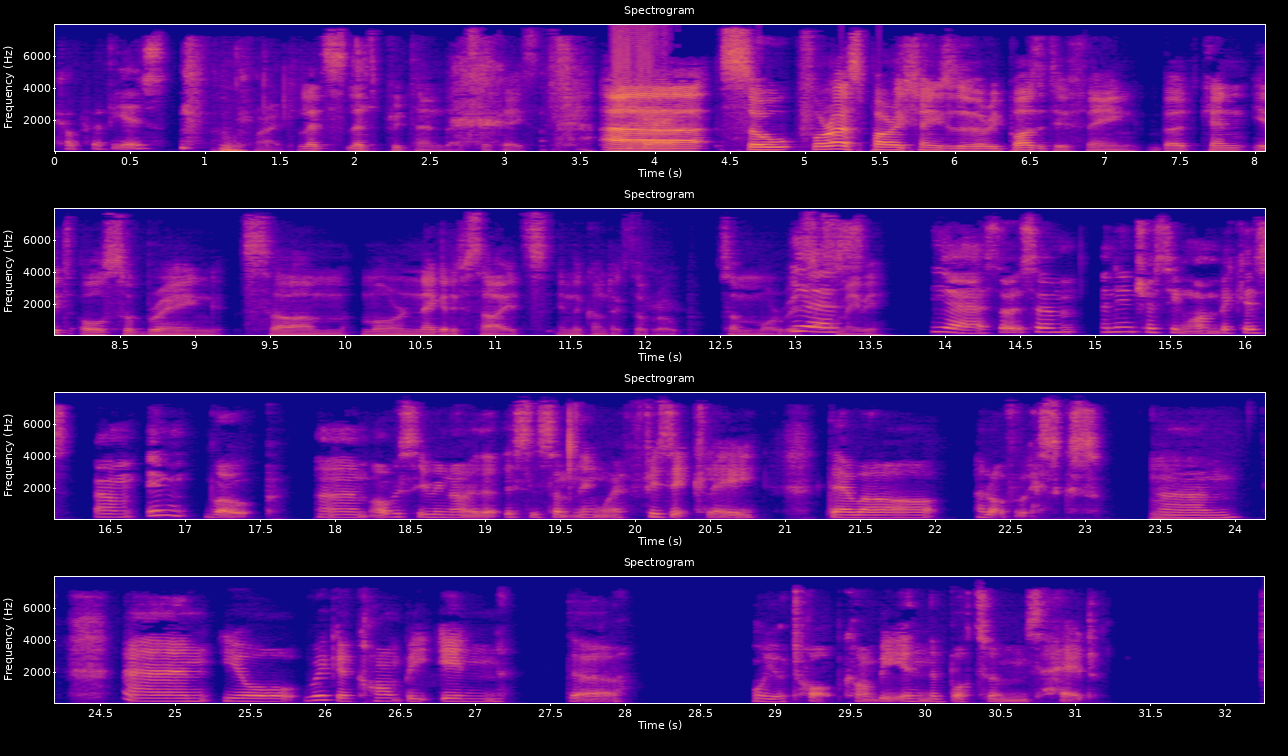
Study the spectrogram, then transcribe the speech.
couple of years. Right. Let's let's pretend that's the case. Uh, So for us, power exchange is a very positive thing, but can it also bring some more negative sides in the context of rope? Some more risks, Yes. maybe. Yeah, so it's um, an interesting one because um, in rope, um, obviously we know that this is something where physically there are a lot of risks. Hmm. Um, and your rigger can't be in the, or your top can't be in the bottom's head.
